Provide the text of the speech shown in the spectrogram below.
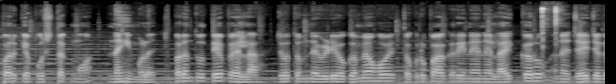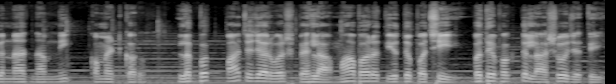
પર કે પુસ્તકમાં નહીં મળે. પરંતુ તે પહેલા, જો તમને વીડિયો ગમ્યો હોય, તો કૃપા કરીને એને લાઇક કરો અને જય જગન્નાથ નામની કમેન્ટ કરો. લગભગ પાંચ હજાર વર્ષ પહેલા, મહાભારત યુદ્ધ પછી, બધે ફક્ત લાશો જ હતી.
